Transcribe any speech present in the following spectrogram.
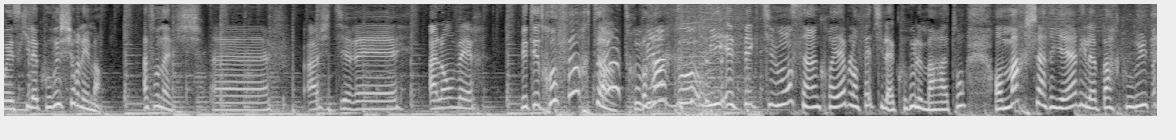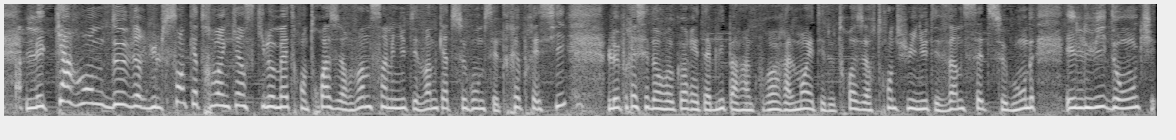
Ou est-ce qu'il a couru sur les mains? À ton avis? Euh, ah, je dirais à l'envers. Mais t'es trop forte Ah, trop bien. Bravo Oui, effectivement, c'est incroyable. En fait, il a couru le marathon en marche arrière. Il a parcouru les 42,195 km en 3h25 minutes et 24 secondes. C'est très précis. Le précédent record établi par un coureur allemand était de 3h38 minutes et 27 secondes. Et lui donc,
